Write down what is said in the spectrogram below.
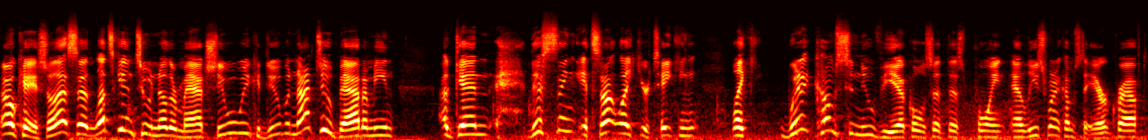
Okay, so that said, let's get into another match, see what we could do, but not too bad. I mean, again, this thing, it's not like you're taking, like, when it comes to new vehicles at this point, at least when it comes to aircraft,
